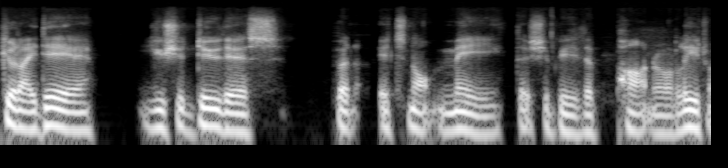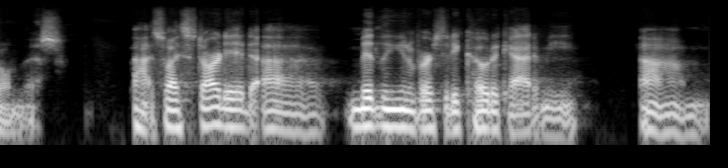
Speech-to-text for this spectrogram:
good idea, you should do this, but it's not me that should be the partner or leader on this? Uh, so I started uh, Midland University Code Academy um,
